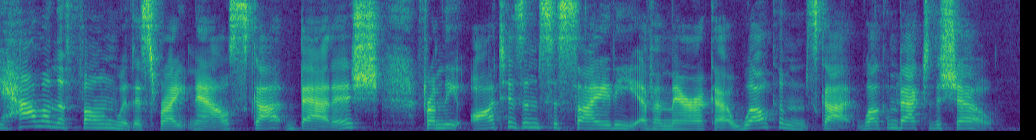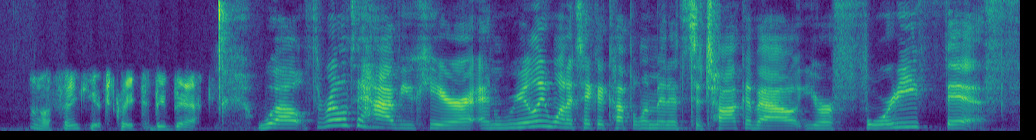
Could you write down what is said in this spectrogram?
have on the phone with us right now Scott Badesch from the Autism Society of America. Welcome, Scott. Welcome back to the show. Oh, thank you. It's great to be back. Well, thrilled to have you here and really want to take a couple of minutes to talk about your 45th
